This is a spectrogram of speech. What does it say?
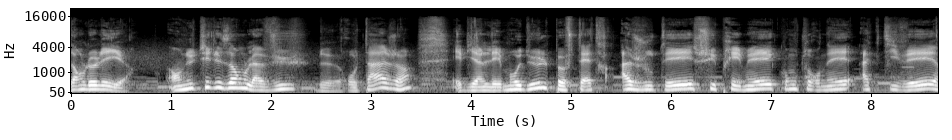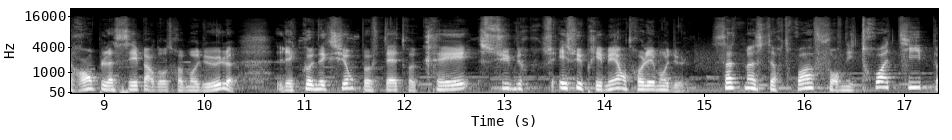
dans le layer. En utilisant la vue de routage, hein, eh les modules peuvent être ajoutés, supprimés, contournés, activés, remplacés par d'autres modules. Les connexions peuvent être créées et supprimées entre les modules. SatMaster 3 fournit trois types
